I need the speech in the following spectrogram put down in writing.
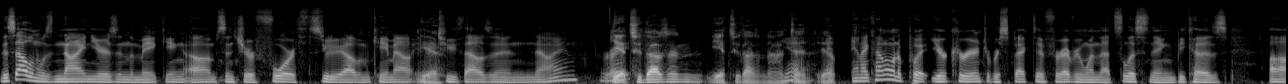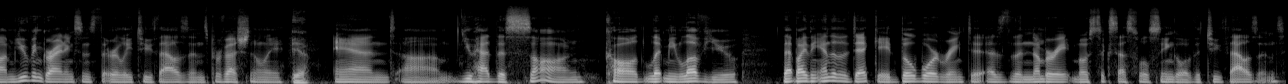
This album was nine years in the making um, since your fourth studio album came out in yeah. 2009, right? Yeah, 2000. Yeah, 2009. Yeah. 10, yep. And I kind of want to put your career into perspective for everyone that's listening because um, you've been grinding since the early 2000s professionally. Yeah. And um, you had this song called "Let Me Love You." That by the end of the decade, Billboard ranked it as the number eight most successful single of the 2000s,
